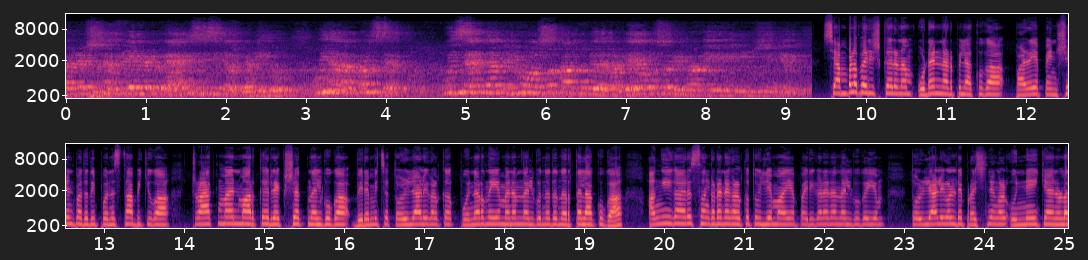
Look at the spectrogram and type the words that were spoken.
в ближайшее время ശമ്പള പരിഷ്കരണം ഉടൻ നടപ്പിലാക്കുക പഴയ പെൻഷൻ പദ്ധതി പുനഃസ്ഥാപിക്കുക ട്രാക്ക്മാൻമാർക്ക് രക്ഷക് നൽകുക വിരമിച്ച തൊഴിലാളികൾക്ക് പുനർനിയമനം നൽകുന്നത് നിർത്തലാക്കുക അംഗീകാര സംഘടനകൾക്ക് തുല്യമായ പരിഗണന നൽകുകയും തൊഴിലാളികളുടെ പ്രശ്നങ്ങൾ ഉന്നയിക്കാനുള്ള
